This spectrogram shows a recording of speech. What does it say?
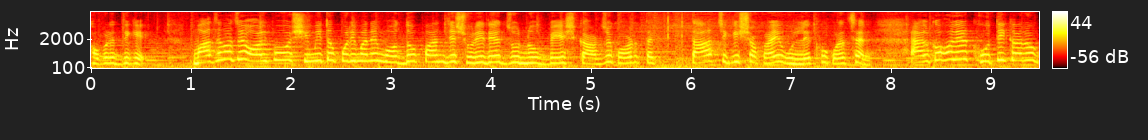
খবরের দিকে। মাঝে মাঝে অল্প সীমিত পরিমাণে মদ্যপান যে শরীরের জন্য বেশ কার্যকর তা চিকিৎসকরাই উল্লেখ করেছেন। অ্যালকোহলের ক্ষতিকারক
